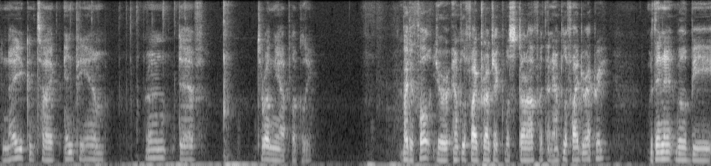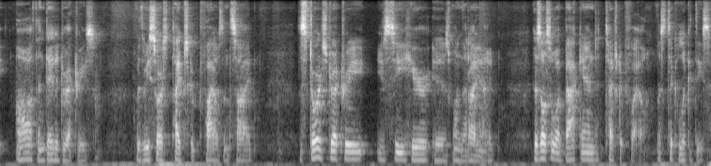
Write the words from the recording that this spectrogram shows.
And now you can type npm run dev to run the app locally. By default, your Amplify project will start off with an Amplify directory. Within it will be auth and data directories with resource TypeScript files inside. The storage directory you see here is one that I added. There's also a backend TypeScript file. Let's take a look at these.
